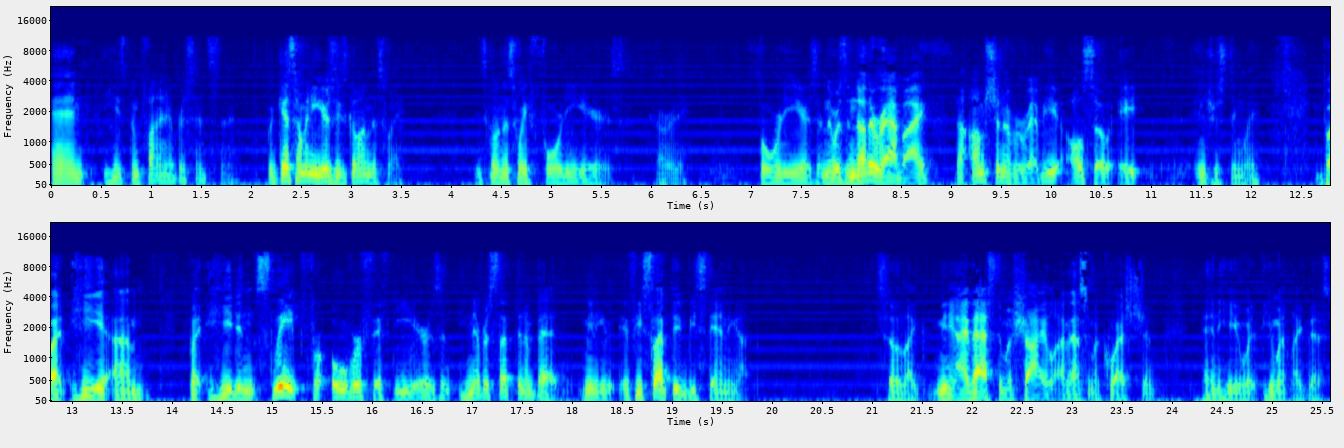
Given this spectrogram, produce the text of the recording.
And he's been fine ever since then. But guess how many years he's going this way? He's going this way 40 years already. 40 years. And there was another rabbi, the Amshinover Rebbe, also ate, interestingly. but he, um, but he didn't sleep for over 50 years, and he never slept in a bed. Meaning, if he slept, he'd be standing up. So, like, meaning, I've asked him a shaila, I've asked him a question, and he w- he went like this.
